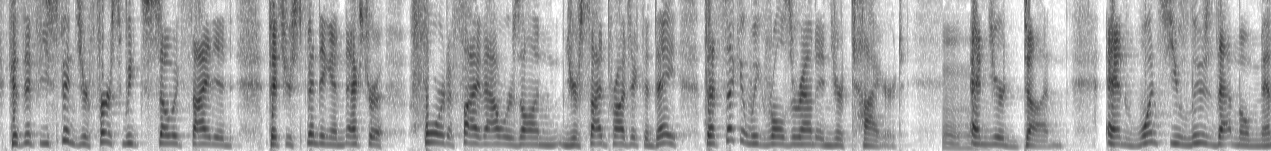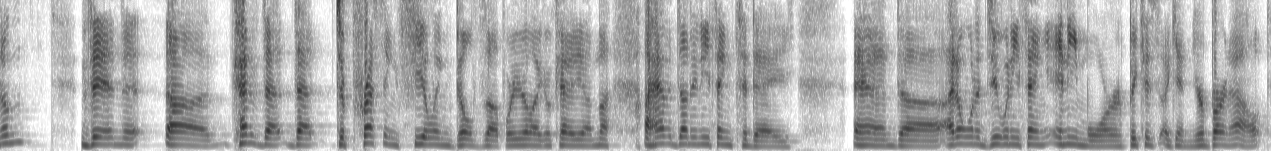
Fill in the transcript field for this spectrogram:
Because if you spend your first week so excited that you're spending an extra four to five hours on your side project a day, that second week rolls around and you're tired mm -hmm. and you're done. And once you lose that momentum, then uh, kind of that that depressing feeling builds up where you're like, okay, I'm not, I haven't done anything today and uh, I don't want to do anything anymore because again you're burnt out,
